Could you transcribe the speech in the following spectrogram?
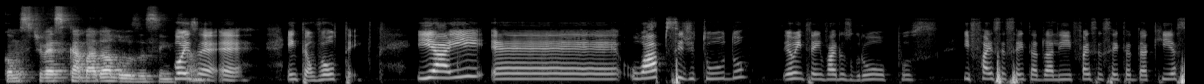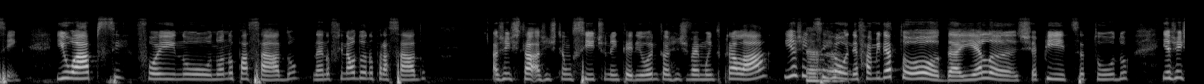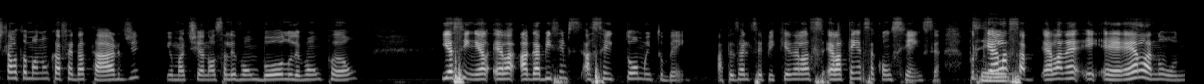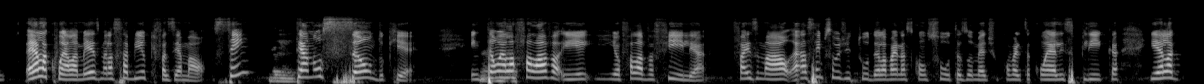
Como se tivesse acabado a luz, assim. Pois tá? é, é. Então, voltei. E aí, é... o ápice de tudo, eu entrei em vários grupos, e faz receita dali, faz receita daqui, assim. E o ápice foi no, no ano passado, né, no final do ano passado, a gente, tá, a gente tem um sítio no interior, então a gente vai muito para lá e a gente uhum. se reúne, a família toda, e é lanche, é pizza, tudo. E a gente estava tomando um café da tarde e uma tia nossa levou um bolo, levou um pão. E assim, ela, ela a Gabi sempre aceitou muito bem. Apesar de ser pequena, ela, ela tem essa consciência. Porque Sim. ela sabe, ela, né, é, ela, no, ela com ela mesma, ela sabia o que fazia mal, sem Sim. ter a noção do que é. Então uhum. ela falava, e, e eu falava, filha, faz mal. Ela sempre soube de tudo. Ela vai nas consultas, o médico conversa com ela, explica. E ela,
